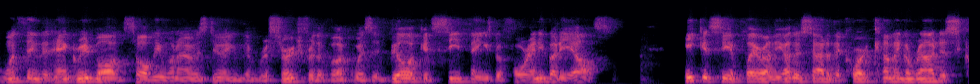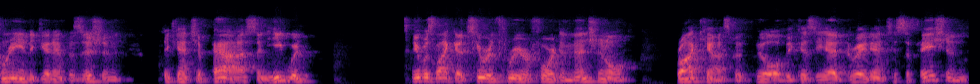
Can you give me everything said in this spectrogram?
one thing that Hank Greenwald told me when I was doing the research for the book was that Bill could see things before anybody else. He could see a player on the other side of the court coming around a screen to get in position to catch a pass, and he would. It was like a two or three or four dimensional broadcast with Bill because he had great anticipation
